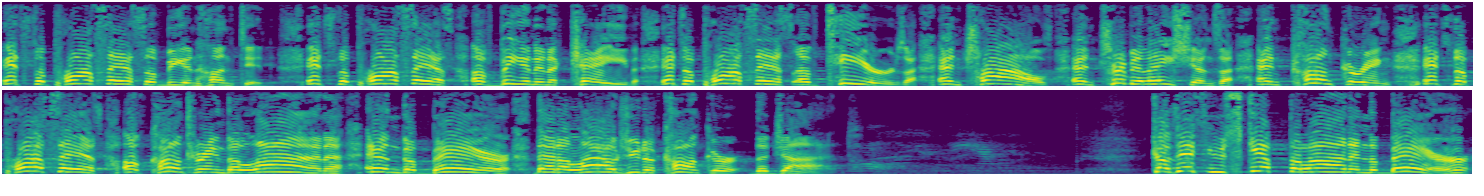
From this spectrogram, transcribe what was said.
It's the process of being hunted. It's the process of being in a cave. It's a process of tears and trials and tribulations and conquering. It's the process of conquering the lion and the bear that allows you to conquer the giant. Because if you skip the lion and the bear,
